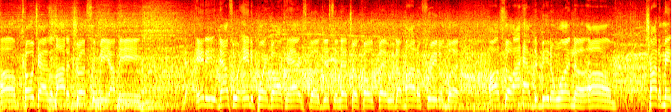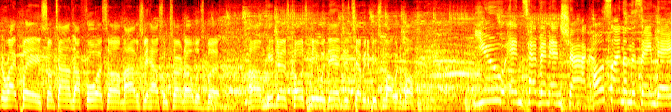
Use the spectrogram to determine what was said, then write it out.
Um, coach has a lot of trust in me. I mean, any, that's what any point guard can ask for, just to let your coach play with a amount of freedom. But also, I have to be the one to um, try to make the right plays. Sometimes I force, um, I obviously have some turnovers, but um, he just coached me with then just tell me to be smart with the ball. You and Tevin and Shaq all signed on the same day.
